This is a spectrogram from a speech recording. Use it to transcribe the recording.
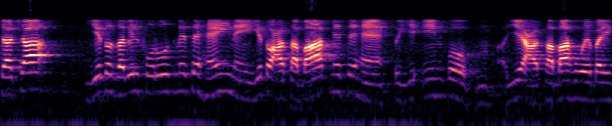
چچا، یہ تو زبیل فروز میں سے ہیں ہی نہیں، یہ تو آسابات میں سے ہیں، تو یہ ان کو، یہ آسابا ہوئے بھائی۔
